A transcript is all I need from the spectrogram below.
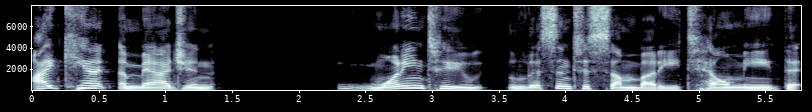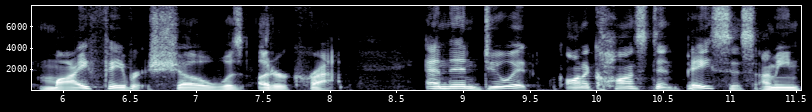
I can't imagine wanting to listen to somebody tell me that my favorite show was utter crap, and then do it on a constant basis. I mean.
